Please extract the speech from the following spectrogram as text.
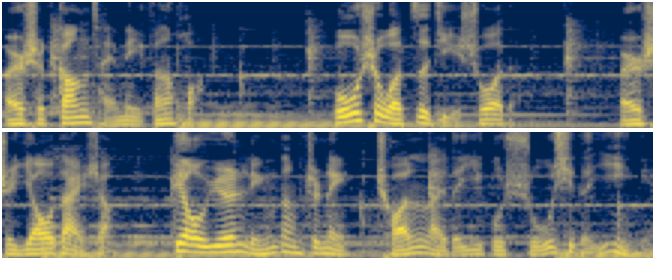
而是刚才那番话，不是我自己说的，而是腰带上。钓鱼人铃铛之内传来的一股熟悉的意念，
